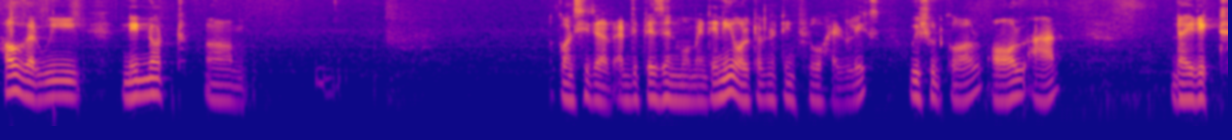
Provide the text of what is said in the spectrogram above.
However, we need not um, consider at the present moment any alternating flow hydraulics, we should call all are direct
